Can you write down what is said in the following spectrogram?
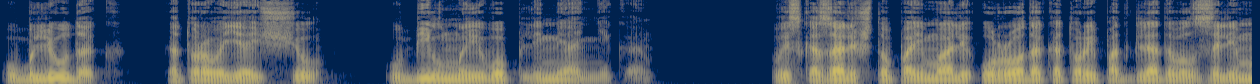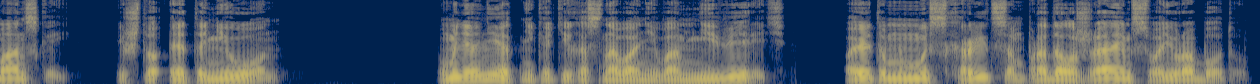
Ублюдок, которого я ищу, убил моего племянника. Вы сказали, что поймали урода, который подглядывал за Лиманской, и что это не он. У меня нет никаких оснований вам не верить, поэтому мы с Хрыцем продолжаем свою работу.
